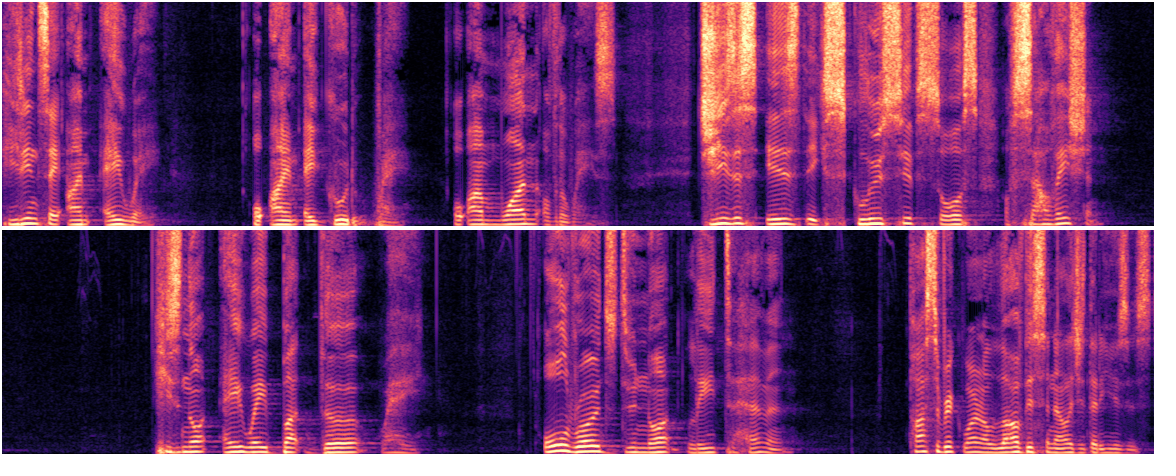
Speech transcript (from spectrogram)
He didn't say, I'm a way, or I'm a good way, or I'm one of the ways. Jesus is the exclusive source of salvation. He's not a way, but the way. All roads do not lead to heaven. Pastor Rick Warren, I love this analogy that he uses.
